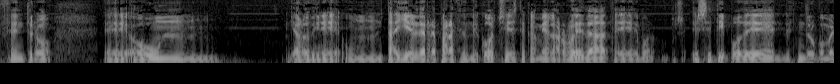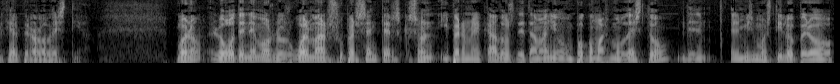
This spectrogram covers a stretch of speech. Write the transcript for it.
centro eh, o un ya lo diré, un taller de reparación de coches, te cambia la rueda, te, bueno, pues ese tipo de centro comercial, pero a lo bestia. Bueno, luego tenemos los Walmart Supercenters, que son hipermercados de tamaño un poco más modesto, del el mismo estilo, pero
